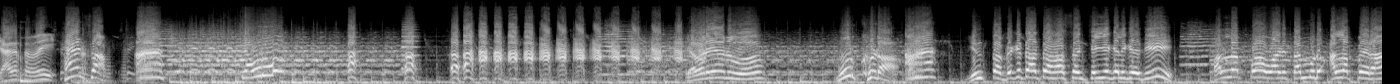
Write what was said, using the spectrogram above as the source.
జాగ్రత్త అప్ ఎవరు? ఎవరయ్యా నువ్వు? మూర్ఖుడా. ఇంత వికటాటహాసం చెయ్యగలిగేది పల్లప్ప వాడి తమ్ముడు అల్లప్పేరా?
